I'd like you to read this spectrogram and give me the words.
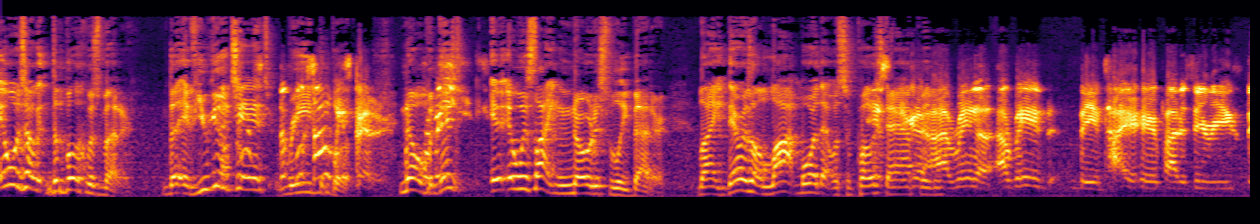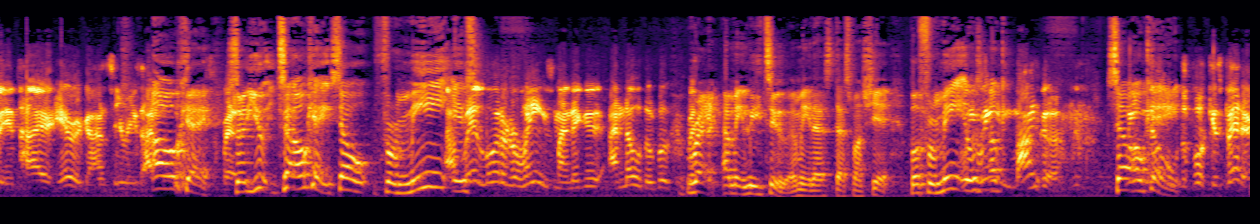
it was okay. The book was better. The, if you get a course, chance, the read the book. better. No, but this it, it was like noticeably better. Like there was a lot more that was supposed Yes, to nigga, happen. I read a, I read the entire Harry Potter series, the entire Eragon series. I Oh, okay. So you so okay. So for me, I read Lord of the Rings, my nigga. I know the book. right. I mean, me too. I mean, that's that's my shit. But for me, it We was read okay, manga. So, We okay. know the book is better.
